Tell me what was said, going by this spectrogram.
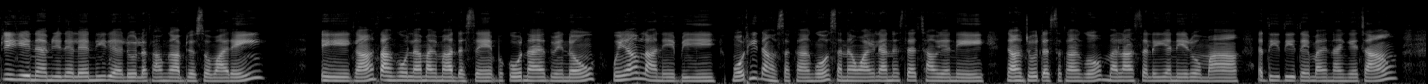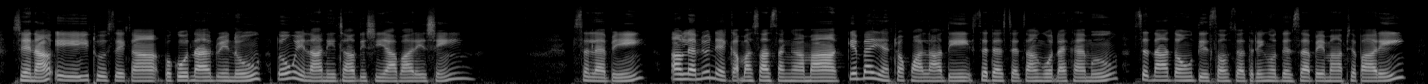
ပြည်ရည်နံမြင်နဲ့လဲနှီးတယ်လို့၎င်းကပြောဆိုပါတယ်။ အေအေကတောင်ကိုလမ်းပိုင်းမှတဆင့်ပဲခူးနိုင်အတွင်တုံဝင်ရောက်လာနေပြီးမိုးထီတောင်စခန်းကိုဇန်နဝါရီလ26ရက်နေ့ညောင်ကျိုးတစခန်းကိုမလ14ရက်နေ့တို့မှာအတီးတီးသိမ်းပိုင်နိုင်ခဲ့ကြောင်းဇင်နောက်အေအေထိုးစစ်ကပဲခူးနိုင်အတွင်တုံတုံးဝင်လာနေကြောင်းသိရှိရပါတယ်ရှင်ဆက်လက်ပြီးအောင်လံမြို့နယ်ကမ္ဘာစာဆန်ကမှာကင်းပတ်ရန်ထွက်ခွာလာသည့်စစ်တပ်စစ်ကြောင်းကိုတိုက်ခိုက်မှုစစ်သား3တေဆုံးဆွဲတဲ့ရင်ကိုတင်ဆက်ပေးမှာဖြစ်ပါတယ်။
